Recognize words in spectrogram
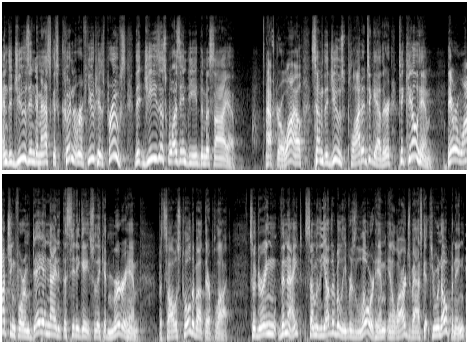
and the Jews in Damascus couldn't refute his proofs that Jesus was indeed the Messiah. After a while, some of the Jews plotted together to kill him. They were watching for him day and night at the city gate so they could murder him. But Saul was told about their plot. So during the night, some of the other believers lowered him in a large basket through an opening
